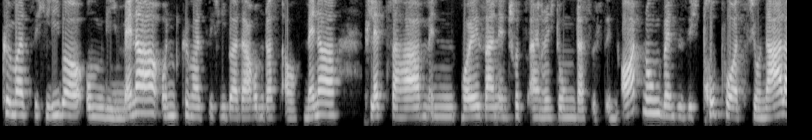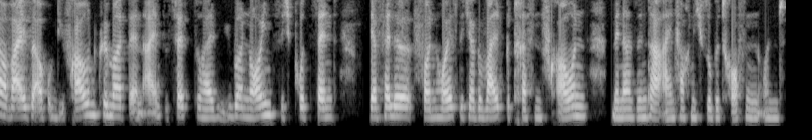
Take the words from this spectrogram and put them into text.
kümmert sich lieber um die Männer und kümmert sich lieber darum, dass auch Männer Plätze haben in Häusern, in Schutzeinrichtungen. Das ist in Ordnung, wenn sie sich proportionalerweise auch um die Frauen kümmert. Denn eins ist festzuhalten, über 90 Prozent der Fälle von häuslicher Gewalt betreffen Frauen. Männer sind da einfach nicht so betroffen und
